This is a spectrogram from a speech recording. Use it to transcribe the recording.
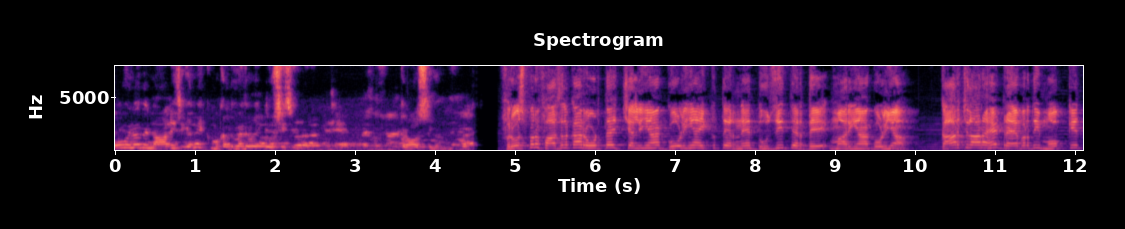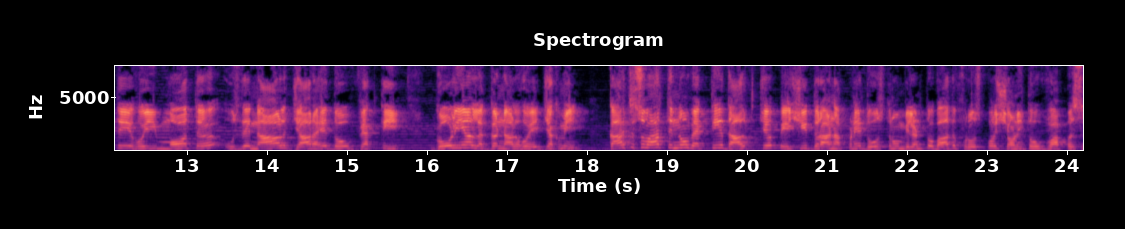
ਉਹ ਇਹਨਾਂ ਦੇ ਨਾਲ ਹੀ ਸੀਗਾ ਨਾ ਇੱਕ ਮੁਕੱਦਮੇ ਦੇ ਵਿੱਚ ਦੋਸ਼ੀ ਸੀ ਦਾ। ਕ੍ਰਾਸ ਸੀਗਾ। ਫਿਰੋਜ਼ਪੁਰ ਫਾਜ਼ਿਲਕਾ ਰੋਡ ਤੇ ਚੱਲੀਆਂ ਗੋਲੀਆਂ ਇੱਕ ਧਿਰ ਨੇ ਦੂਜੀ ਧਿਰ ਦੇ ਮਾਰੀਆਂ ਗੋਲੀਆਂ। ਕਾਰ ਚਲਾ ਰਹੇ ਡਰਾਈਵਰ ਦੀ ਮੌਕੇ ਤੇ ਹੋਈ ਮੌਤ। ਉਸਦੇ ਨਾਲ ਜਾ ਰਹੇ ਦੋ ਵਿਅਕਤੀ ਗੋਲੀਆਂ ਲੱਗਣ ਨਾਲ ਹੋਏ ਜ਼ਖਮੀ। ਕਾਰ 'ਚ ਸਵਾਰ ਤਿੰਨੋਂ ਵਿਅਕਤੀ ਅਦਾਲਤ 'ਚ ਪੇਸ਼ੀ ਦੌਰਾਨ ਆਪਣੇ ਦੋਸਤ ਨੂੰ ਮਿਲਣ ਤੋਂ ਬਾਅਦ ਫਿਰੋਜ਼ਪੁਰ ਛਾਉਣੀ ਤੋਂ ਵਾਪਸ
